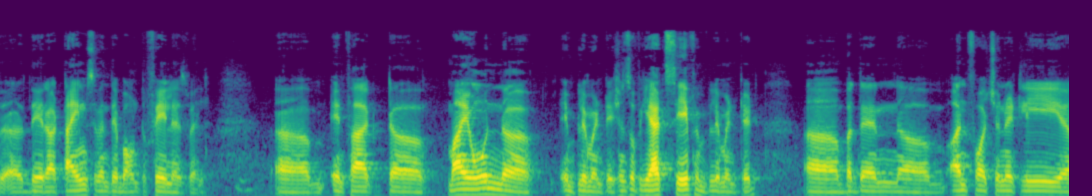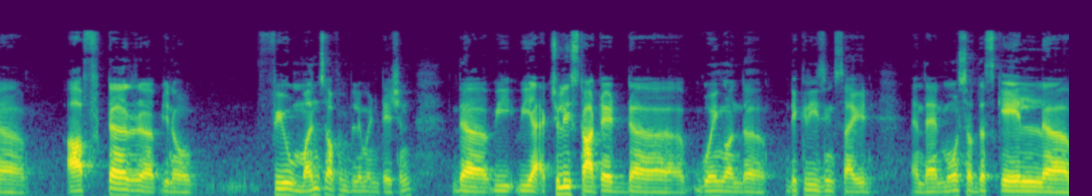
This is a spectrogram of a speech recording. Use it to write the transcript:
uh, there are times when they're bound to fail as well. Um, in fact, uh, my own uh, implementation. So we had SAFe implemented, uh, but then um, unfortunately, uh, after you know few months of implementation, the we we actually started uh, going on the decreasing side, and then most of the scale, uh,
